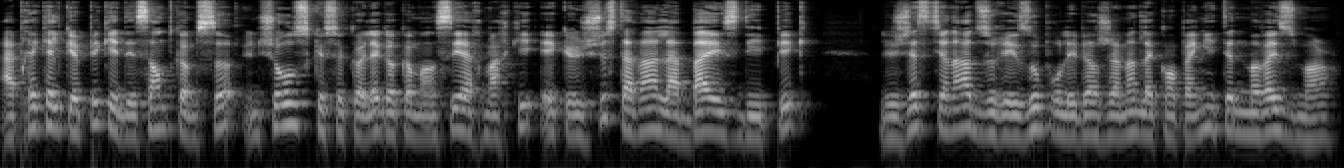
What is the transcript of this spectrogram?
Après quelques pics et descentes comme ça, une chose que ce collègue a commencé à remarquer est que juste avant la baisse des pics, le gestionnaire du réseau pour l'hébergement de la compagnie était de mauvaise humeur.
